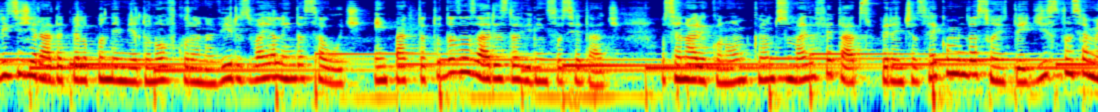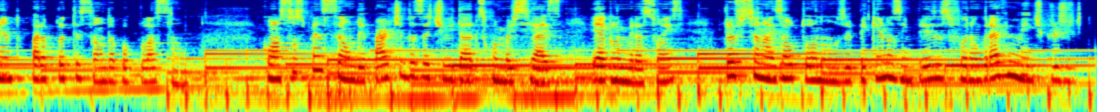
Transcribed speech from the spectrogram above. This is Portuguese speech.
crise gerada pela pandemia do novo coronavírus vai além da saúde e impacta todas as áreas da vida em sociedade. O cenário econômico é um dos mais afetados perante as recomendações de distanciamento para a proteção da população. Com a suspensão de parte das atividades comerciais e aglomerações, profissionais autônomos e pequenas empresas foram gravemente prejudicados.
